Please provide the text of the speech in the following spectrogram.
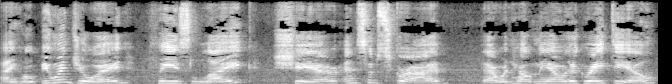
I hope you enjoyed. Please like, share, and subscribe. That would help me out a great deal.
